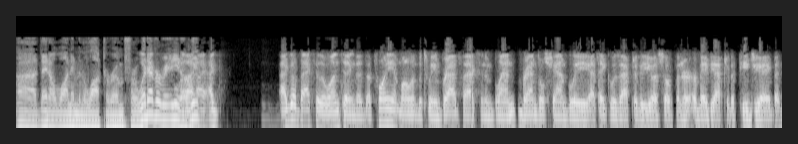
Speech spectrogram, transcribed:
uh, they don't want him in the locker room for whatever you know. Well, I, I, I go back to the one thing that the poignant moment between Brad Faxon and Brandel Chamblee. I think it was after the U.S. Open or, or maybe after the PGA. But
